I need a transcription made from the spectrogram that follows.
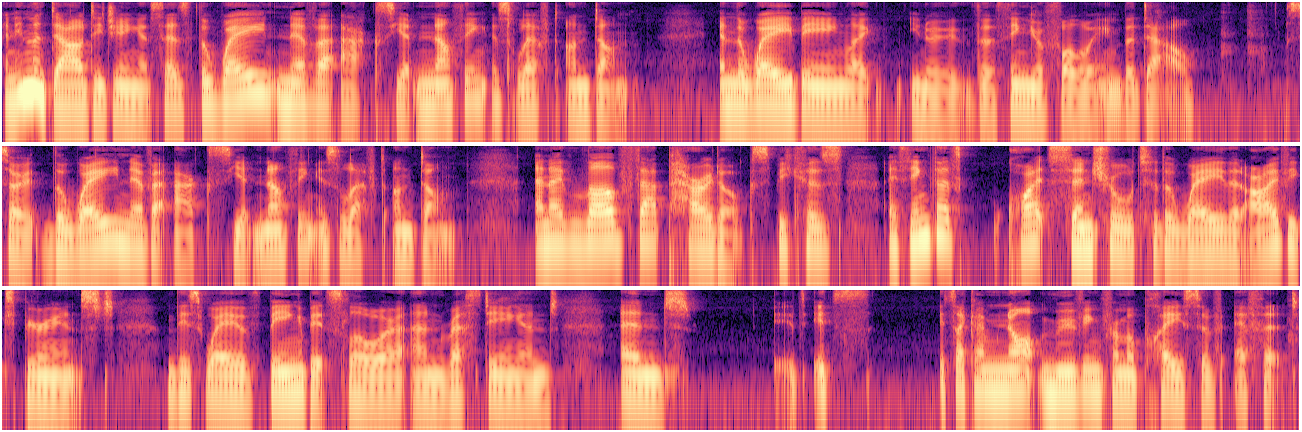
And in the Tao Te Ching, it says, The way never acts, yet nothing is left undone. And the way being like, you know, the thing you're following, the Tao. So the way never acts, yet nothing is left undone. And I love that paradox because I think that's quite central to the way that I've experienced this way of being a bit slower and resting and and it, it's it's like I'm not moving from a place of effort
